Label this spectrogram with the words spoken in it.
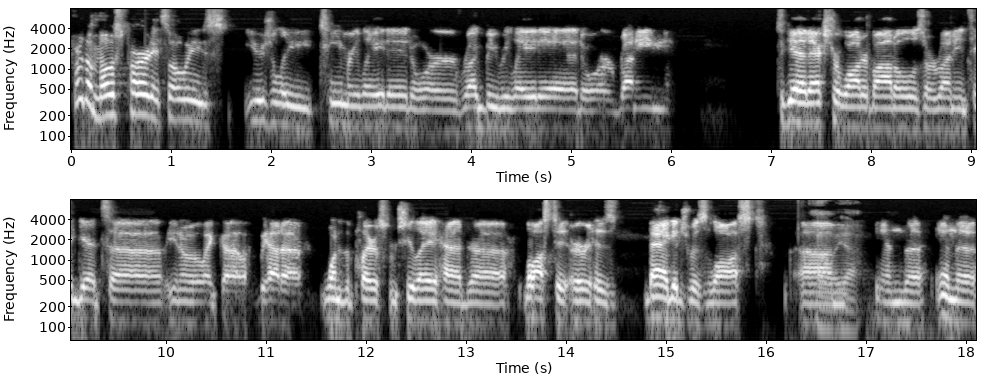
for the most part, it's always usually team related or rugby related or running to get extra water bottles or running to get uh, you know like uh, we had a one of the players from Chile had uh, lost it or his baggage was lost oh, um, oh, yeah. in the in the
